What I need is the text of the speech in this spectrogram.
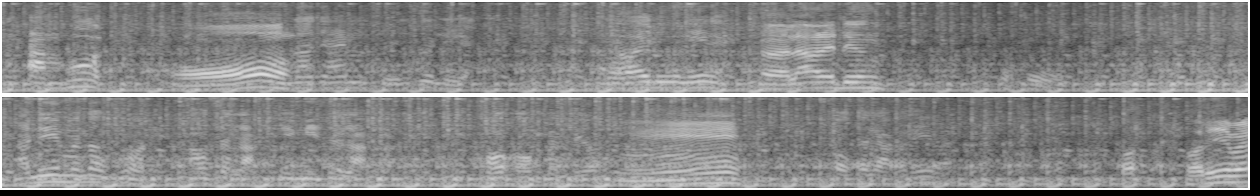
มันต่ำโพดอ๋อเราจะให้มันสูงขึ้นอีกอะเราให้ดูนี้เนี่ยเออแล้วอะไรดึง โอ้โหอันนี้มันต้องถอดเอาสลักที่มีสลักอะเคาะออกมาเดี๋ยวอืมถอดสลักอันนี้นะตอนนี้ไหม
